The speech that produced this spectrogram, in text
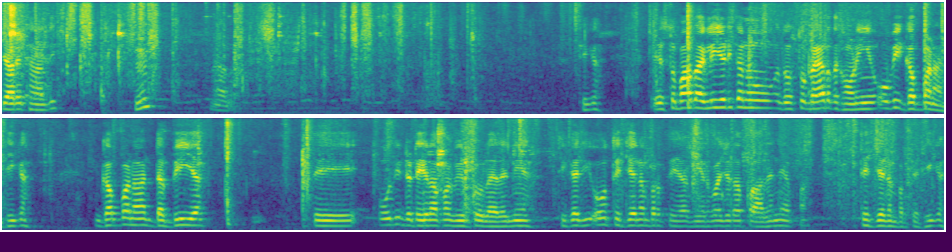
ਚਾਰੇ ਥਾਂ ਦੀ। ਹੂੰ? ਆ ਲਓ। ਠੀਕ ਆ। ਇਸ ਤੋਂ ਬਾਅਦ ਅਗਲੀ ਜਿਹੜੀ ਤੁਹਾਨੂੰ ਦੋਸਤੋ ਬੈਠ ਦਿਖਾਉਣੀ ਹੈ, ਉਹ ਵੀ ਗੱਬਣ ਆ ਠੀਕ ਆ। ਗੱਬਣ ਆ ਡੱਬੀ ਆ। ਤੇ ਉਹਦੀ ਡਿਟੇਲ ਆਪਾਂ ਵੀਰ ਤੋਂ ਲੈ ਲੈਣੀ ਆ ਠੀਕ ਆ ਜੀ, ਉਹ ਤੀਜੇ ਨੰਬਰ ਤੇ ਆ ਵੀਰਵਾ ਜਿਹੜਾ ਪਾ ਦਿੰਨੇ ਆਪਾਂ। ਤੀਜੇ ਨੰਬਰ ਤੇ, ਠੀਕ ਆ।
